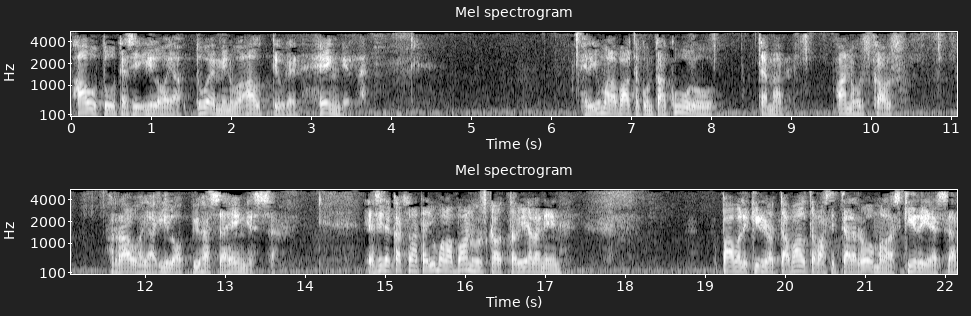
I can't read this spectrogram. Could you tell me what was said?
autuutesi ilo ja tue minua alttiuden hengellä. Eli Jumalan valtakuntaan kuuluu tämä vanhurskaus, rauha ja ilo pyhässä hengessä. Ja sitten katsotaan tätä Jumalan vanhurskautta vielä, niin Paavali kirjoittaa valtavasti täällä roomalaiskirjeessä.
